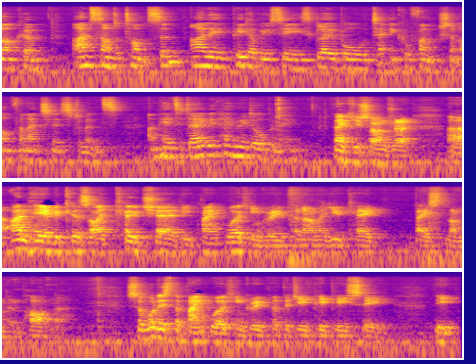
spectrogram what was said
welcome. I'm Sandra Thompson. I lead PwC's global technical function on financial instruments. I'm here today with Henry Daubeney. Thank you, Sandra. Uh, I'm here because I co-chair the Bank Working Group and I'm a UK-based London partner. So what is the Bank Working Group of the GPPC? The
